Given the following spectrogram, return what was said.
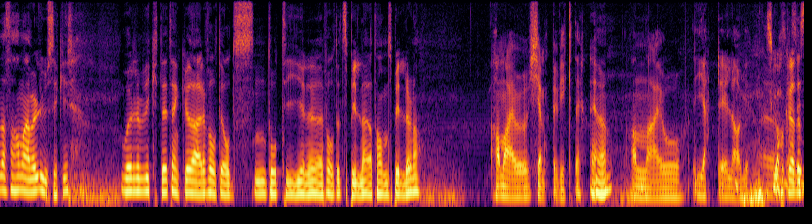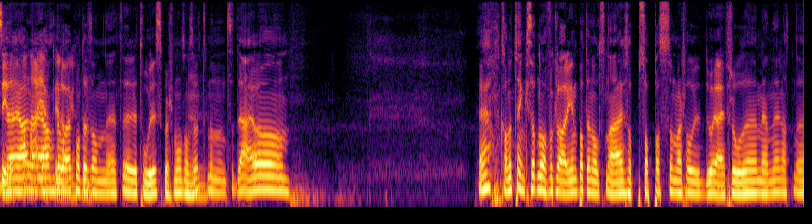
altså, han er vel usikker. Hvor viktig tenker vi det er i forhold til oddsen 2-10, eller i forhold til et spill der, at han spiller, da? Han er jo kjempeviktig. Ja. Han er jo hjertet i laget. Skulle akkurat si det. Ja, ja, ja, det var på en måte sånn et retorisk spørsmål, sånn mm. sett. Men så det er jo Ja, Kan jo tenkes at noe av forklaringen på at den oddsen er så, såpass som i hvert fall du og jeg, Frode, mener, at, det-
